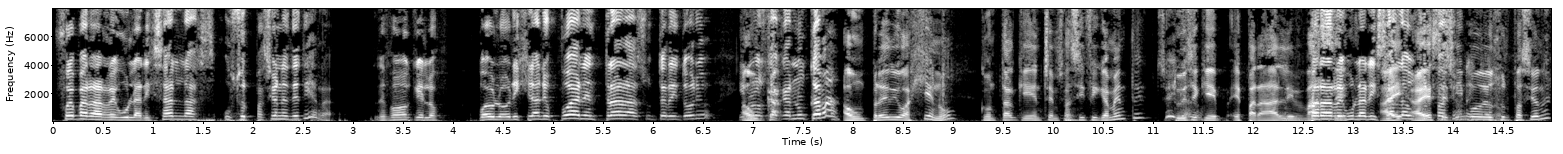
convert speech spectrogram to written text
Fue para regularizar las usurpaciones de tierra. De modo que los pueblos originarios puedan entrar a su territorio y A no un lo ca- sacan nunca más. A un predio ajeno, con tal que entren pacíficamente, Sí, tú dices que es para darle base Para regularizar a, las a ese tipo de claro. usurpaciones.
